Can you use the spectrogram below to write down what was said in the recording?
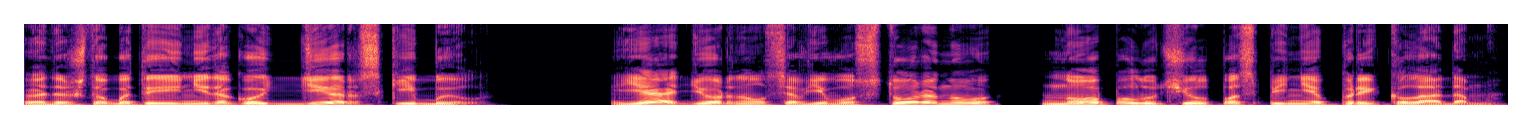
«Это чтобы ты не такой дерзкий был». Я дернулся в его сторону, но получил по спине прикладом.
